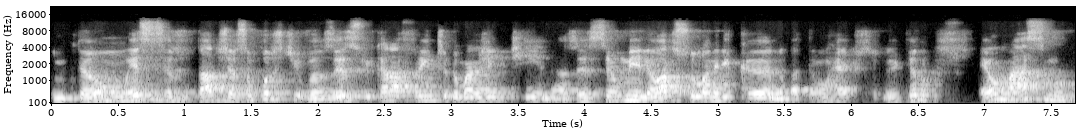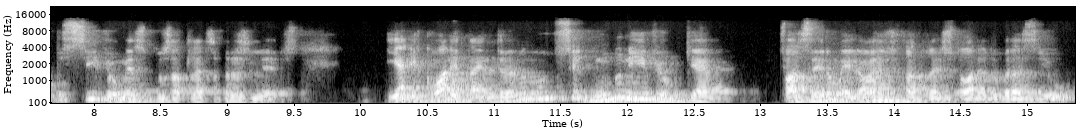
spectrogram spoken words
Então, esses resultados já são positivos. Às vezes, ficar na frente de uma Argentina, às vezes, ser o melhor sul-americano, bater um recorde sul-americano, é o máximo possível mesmo para os atletas brasileiros. E a Nicole está entrando num segundo nível, que é fazer o melhor resultado da história do Brasil,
